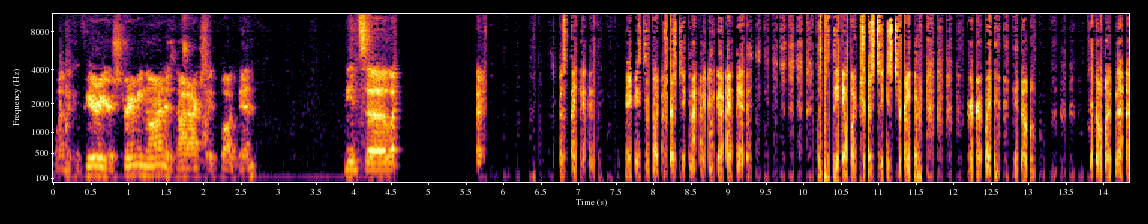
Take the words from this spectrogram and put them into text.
when the computer you're streaming on is not actually plugged in. Needs uh, like just thinking maybe some electricity might be a good idea. This is the electricity stream, apparently, you know, going uh,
